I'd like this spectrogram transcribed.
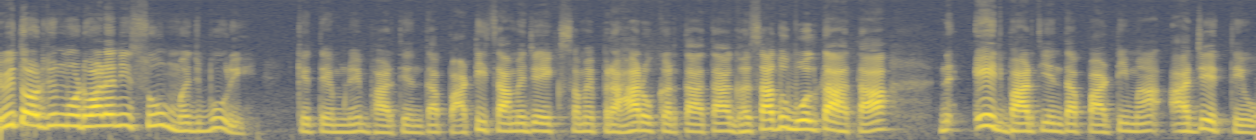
એવી તો અર્જુન મોઢવાડિયાની શું મજબૂરી કે તેમણે ભારતીય જનતા પાર્ટી સામે જે એક સમય પ્રહારો કરતા હતા ઘસાતું બોલતા હતા ને એ જ ભારતીય જનતા પાર્ટીમાં આજે તેઓ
